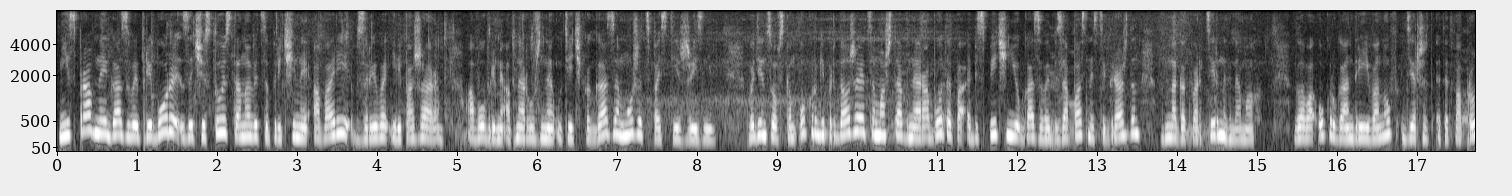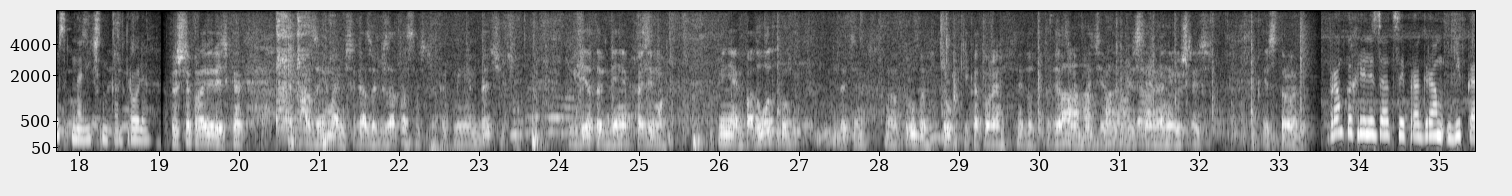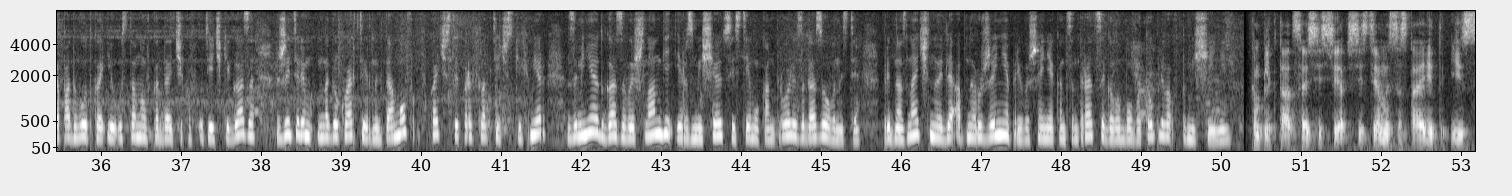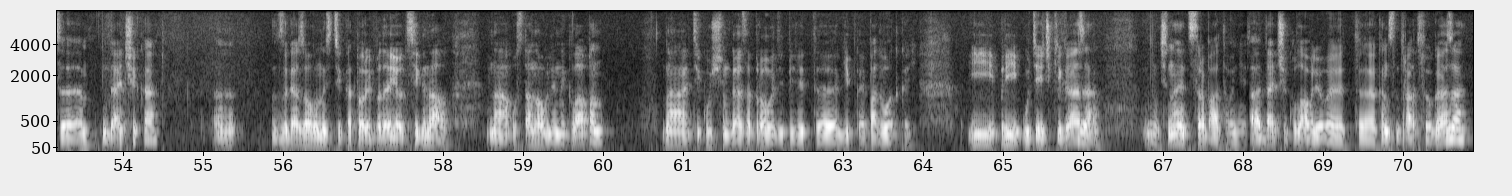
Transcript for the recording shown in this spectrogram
Неисправные газовые приборы зачастую становятся причиной аварии, взрыва или пожара. А вовремя обнаруженная утечка газа может спасти жизни. В Одинцовском округе продолжается масштабная работа по обеспечению газовой безопасности граждан в многоквартирных домах. Глава округа Андрей Иванов держит этот вопрос на личном контроле. Пришли проверить, как занимаемся газовой безопасностью, как меняем датчики, где-то, где необходимо, меняем подводку, вот эти э, трубы, трубки, которые идут плите, да, если они вышли из, из строя. В рамках реализации программ «Гибкая подводка» и установка датчиков утечки газа жителям многоквартирных домов в качестве профилактических мер заменяют газовые шланги и размещают систему контроля загазованности, предназначенную для обнаружения превышения концентрации голубого топлива в помещении. Комплектация системы состоит из э, датчика э, загазованности, который подает сигнал на установленный клапан на текущем газопроводе перед э, гибкой подводкой. И при утечке газа начинает срабатывание. Датчик улавливает э, концентрацию газа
